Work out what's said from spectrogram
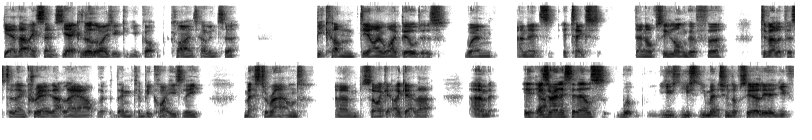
Yeah, that makes sense. Yeah, because otherwise you you've got clients having to become DIY builders when and it's it takes then obviously longer for developers to then create that layout that then can be quite easily messed around. Um, so I get I get that. Um, is, yeah. is there anything else? You, you you mentioned obviously earlier you've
